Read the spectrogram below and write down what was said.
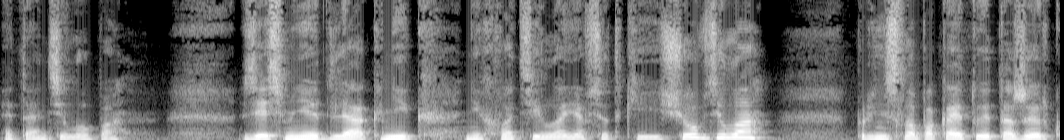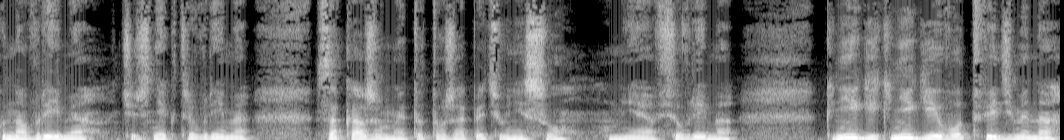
Это антилопа. Здесь мне для книг не хватило, я все-таки еще взяла. Принесла пока эту этажерку на время. Через некоторое время закажем это тоже опять унесу. У меня все время книги, книги. Вот ведьмина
